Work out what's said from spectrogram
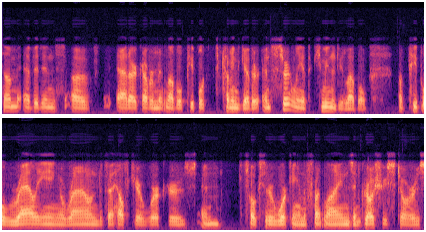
some evidence of, at our government level, people coming together, and certainly at the community level, of people rallying around the healthcare workers and folks that are working on the front lines in grocery stores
